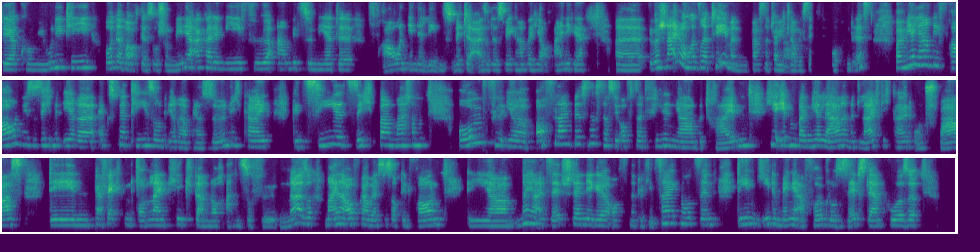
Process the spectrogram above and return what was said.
der Community und aber auch der Social Media Akademie für ambitionierte Frauen in der Lebensmitte. Also deswegen haben wir hier auch einige äh, Überschneidungen unserer Themen, was natürlich, genau. glaube ich, sehr fruchtend ist. Bei mir lernen die Frauen, wie sie sich mit ihrer Expertise und ihrer Persönlichkeit gezielt sichtbar machen, um für ihr Offline-Business, das sie oft seit vielen Jahren betreiben, hier eben bei mir lernen mit Leichtigkeit und Spaß den perfekten Online-Kick dann noch anzufügen. Ne? Also meine Aufgabe ist es auch den Frauen, die ja, naja, als Selbstständige oft natürlich in Zeitnot sind, denen jede Menge erfolglose Selbstlernkurse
